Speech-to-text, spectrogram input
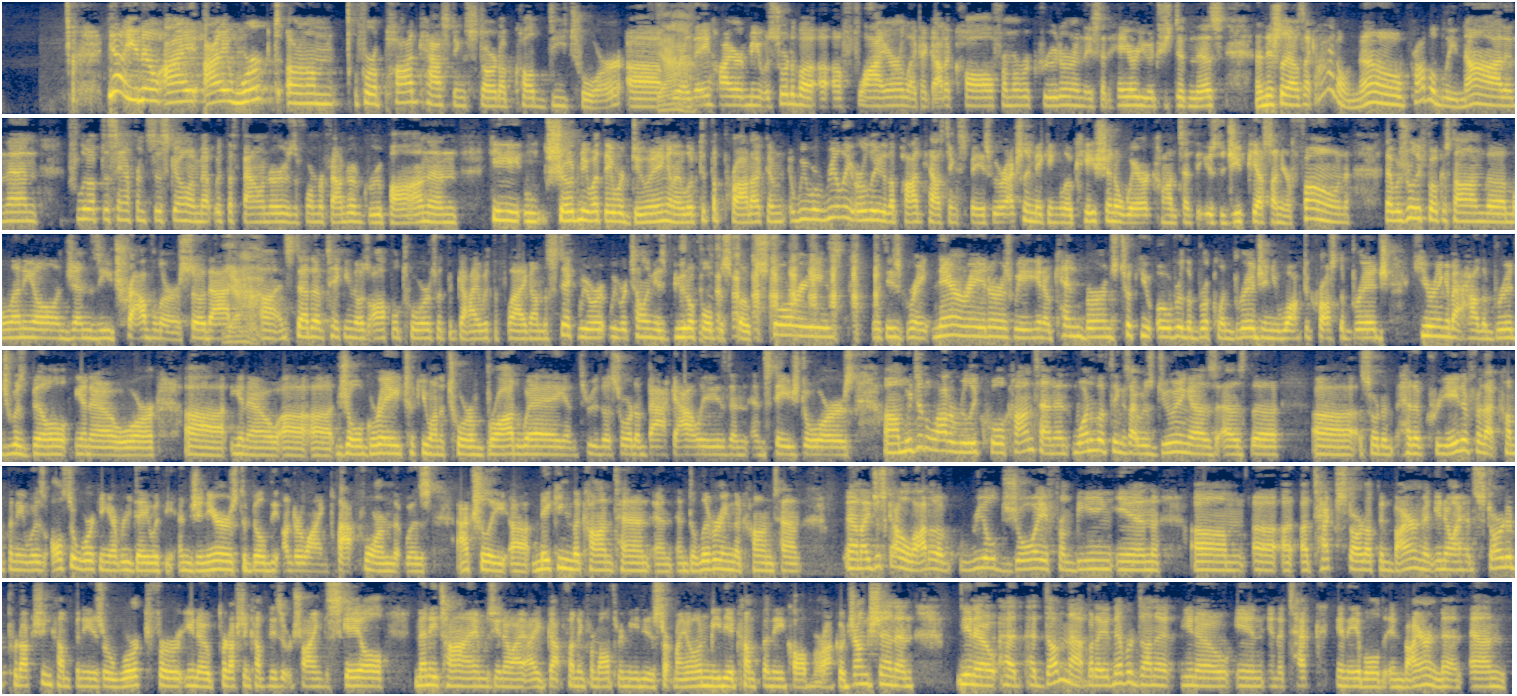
Yeah, you know, I I worked um, for a podcasting startup called Detour, uh, yeah. where they hired me. It was sort of a, a, flyer. Like I got a call from a recruiter, and they said, "Hey, are you interested in this?" Initially, I was like, "I don't know, probably not." And then flew up to San Francisco and met with the founder, who's a former founder of Groupon, and he showed me what they were doing. And I looked at the product, and we were really early to the podcasting space. We were actually making location aware content that used the GPS on your phone that was really focused on the millennial and Gen Z traveler, so that yeah. uh, instead of taking those awful tours with the guy with the flag on the stick, we were we were telling these beautiful bespoke stories with these great narrators. We, you know, Ken Burns took you over the Brooklyn Bridge, and you walked across the bridge, hearing about how the bridge was built, you know, or, uh, you know, uh, uh, Joel Grey took you on a tour of Broadway and through the sort of back alleys and, and stage doors. Um, we did a lot of really cool content. And one of the things I was doing as, as the, uh, sort of head of creative for that company was also working every day with the engineers to build the underlying platform that was actually uh, making the content and, and delivering the content. And I just got a lot of real joy from being in um, a, a, tech startup environment. You know, I had started production companies or worked for you know production companies that were trying to scale many times. You know, I, I got funding from All3Media to start my own media company called Morocco Junction, and you know had had done that, but I had never done it. You know, in in a tech enabled environment, and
